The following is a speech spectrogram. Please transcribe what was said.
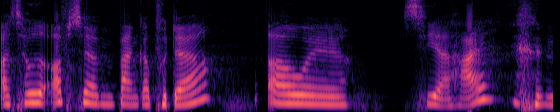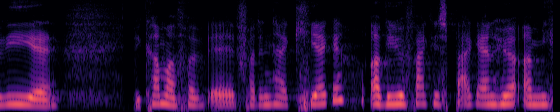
og tager ud og opsøger dem, banker på døre, og øh, siger hej. vi, øh, vi kommer fra, øh, fra den her kirke, og vi vil faktisk bare gerne høre, om I,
